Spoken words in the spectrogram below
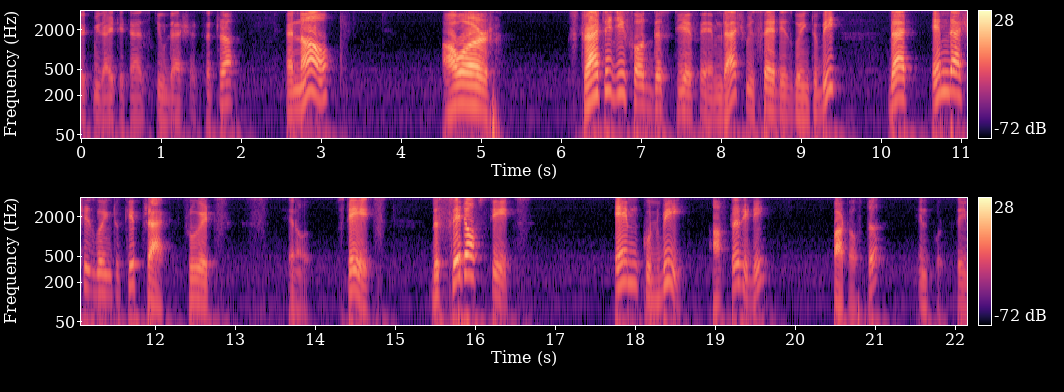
let me write it as q dash etcetera. And now, our strategy for this DFA m dash we said is going to be that m dash is going to keep track through its you know states the set of states m could be after reading part of the input the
